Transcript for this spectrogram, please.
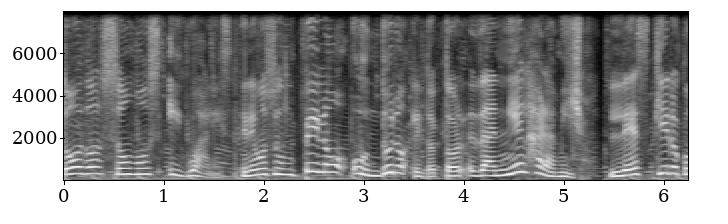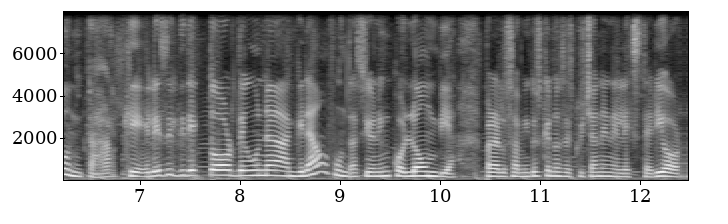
todos somos iguales. Tenemos un pilo, un duro, el doctor Daniel Jaramillo. Les quiero contar que él es el director de una gran fundación en Colombia para los amigos que nos escuchan en el exterior.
